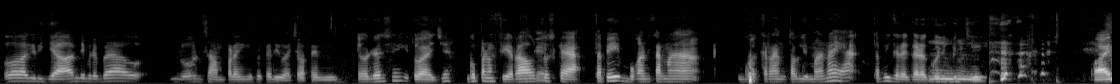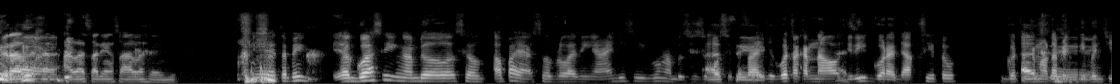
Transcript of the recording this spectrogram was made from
lo lagi di jalan tiba-tiba lo disamperin gitu kayak dibacotin ya udah sih itu aja gue pernah viral Oke. terus kayak tapi bukan karena gue keren atau gimana ya tapi gara-gara gue Mhm. dibenci Wah, itu Viral dengan alasan yang salah ya. Iya, tapi ya gue sih ngambil sil- apa ya silver lining aja sih. Gue ngambil sisi positif aja. Gue terkenal, Asik. jadi gue redaksi tuh. Gue terkenal tapi Asik. dibenci,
